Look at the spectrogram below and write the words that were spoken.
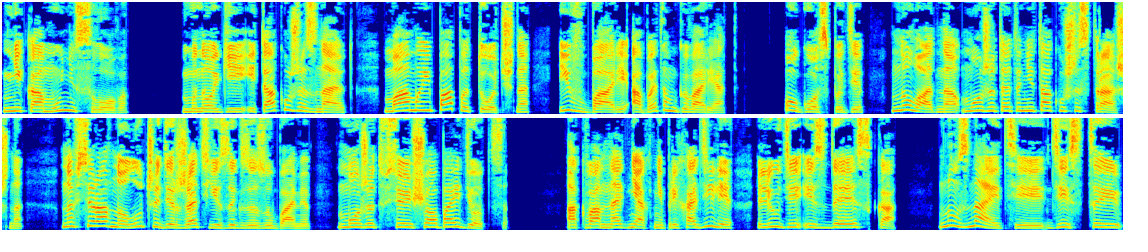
никому ни слова. Многие и так уже знают, мама и папа точно, и в баре об этом говорят. О, Господи, ну ладно, может, это не так уж и страшно, но все равно лучше держать язык за зубами, может, все еще обойдется. А к вам на днях не приходили люди из ДСК? Ну, знаете, дисци...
